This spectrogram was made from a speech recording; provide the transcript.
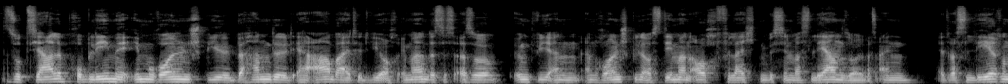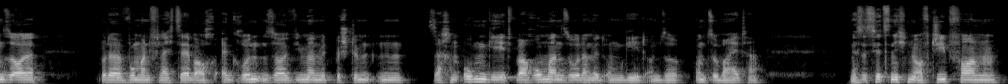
soziale Probleme im Rollenspiel behandelt, erarbeitet, wie auch immer. Das ist also irgendwie ein, ein Rollenspiel, aus dem man auch vielleicht ein bisschen was lernen soll, was einen etwas lehren soll oder wo man vielleicht selber auch ergründen soll, wie man mit bestimmten Sachen umgeht, warum man so damit umgeht und so und so weiter. Es ist jetzt nicht nur auf Jeep-Form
